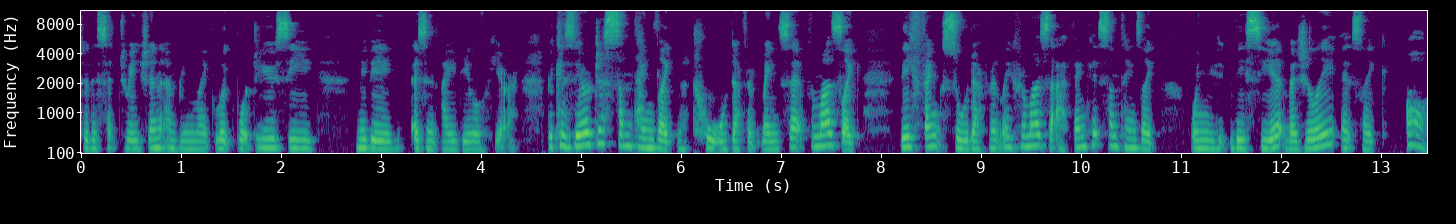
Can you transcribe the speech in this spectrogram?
to the situation and being like look what do you see maybe isn't ideal here? Because they're just sometimes like in a total different mindset from us. Like they think so differently from us that i think it's sometimes like when you, they see it visually it's like oh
